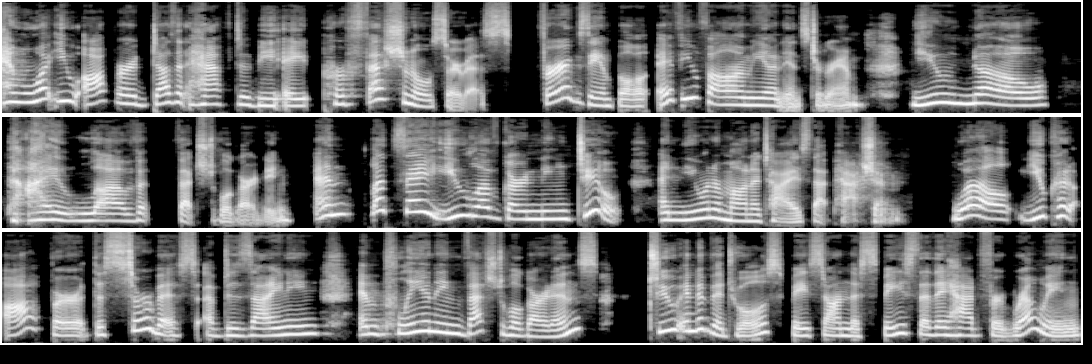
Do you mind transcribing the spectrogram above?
And what you offer doesn't have to be a professional service. For example, if you follow me on Instagram, you know that I love vegetable gardening. And let's say you love gardening too, and you want to monetize that passion. Well, you could offer the service of designing and planning vegetable gardens to individuals based on the space that they had for growing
